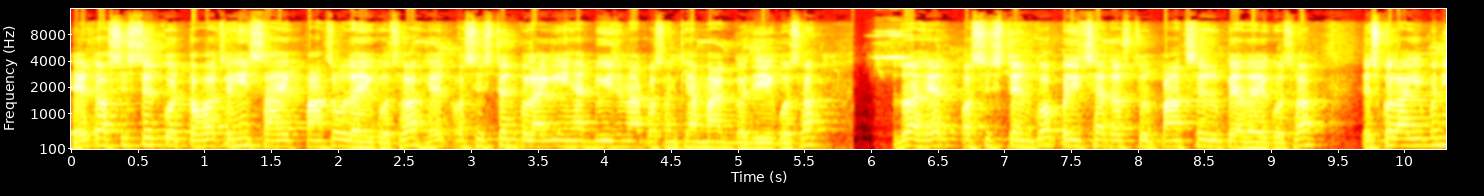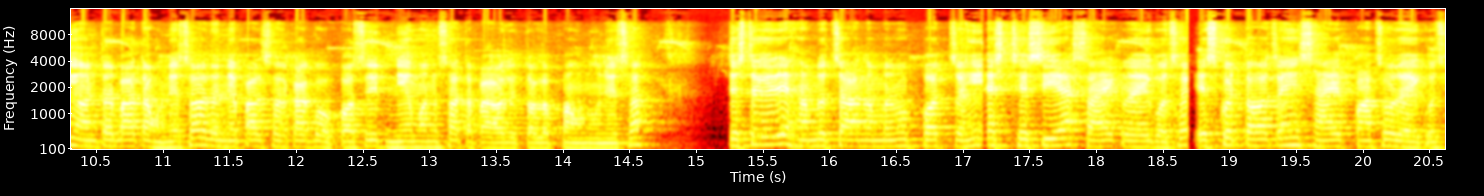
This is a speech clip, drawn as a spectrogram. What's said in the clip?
हेल्थ असिस्टेन्टको तह चाहिँ सहायक पाँचौँ रहेको छ। हेल्थ असिस्टेन्टको लागि यहाँ दुईजनाको सङ्ख्या माग गरिएको छ। र हेल्थ असिस्टेन्टको परीक्षा दस्तुर पाँच सय रुपियाँ रहेको छ। यसको लागि पनि अन्तर्वार्ता हुनेछ र नेपाल सरकारको प्रचलित नियमअनुसार तपाईँहरूले तलब पाउनुहुनेछ। त्यस्तै गरी हाम्रो चार नम्बरमा पद चाहिँ एस्थेसिया सहायक रहेको छ। यसको तह चाहिँ सहायक पाँचौँ रहेको छ।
